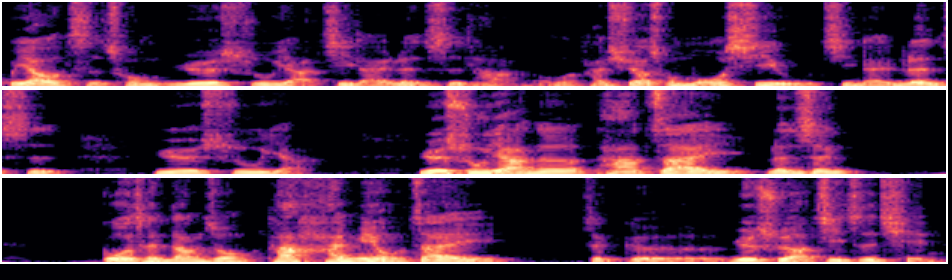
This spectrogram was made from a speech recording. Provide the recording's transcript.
不要只从约书亚记来认识他，我们还需要从摩西五经来认识。约书亚，约书亚呢？他在人生过程当中，他还没有在这个约书亚记之前，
